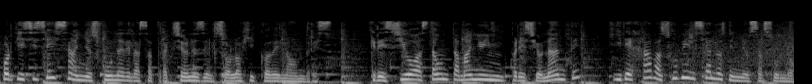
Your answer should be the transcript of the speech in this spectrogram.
Por 16 años fue una de las atracciones del zoológico de Londres. Creció hasta un tamaño impresionante y dejaba subirse a los niños a su lomo.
